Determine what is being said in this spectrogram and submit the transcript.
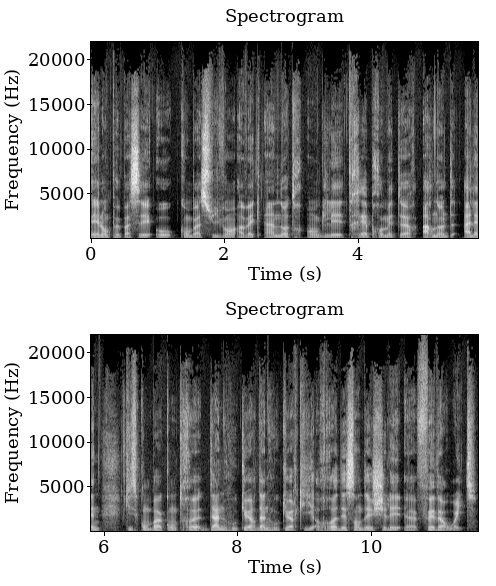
Et l'on peut passer au combat suivant avec un autre Anglais très prometteur, Arnold Allen, qui se combat contre Dan Hooker. Dan Hooker qui redescendait chez les euh, featherweight.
